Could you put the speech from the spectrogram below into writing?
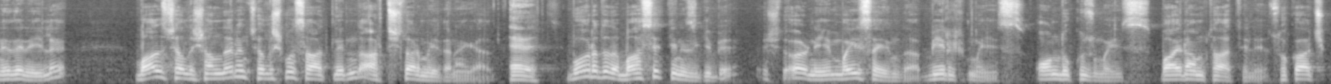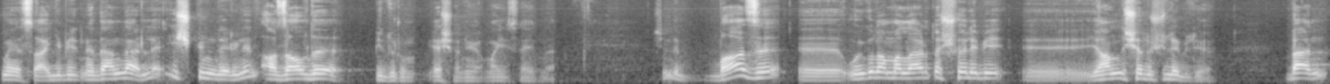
nedeniyle bazı çalışanların çalışma saatlerinde artışlar meydana geldi. Evet. Bu arada da bahsettiğiniz gibi işte örneğin Mayıs ayında 1 Mayıs, 19 Mayıs, bayram tatili, sokağa çıkma yasağı gibi nedenlerle iş günlerinin azaldığı bir durum yaşanıyor Mayıs ayında. Şimdi bazı e, uygulamalarda şöyle bir e, yanlışa düşülebiliyor. Ben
